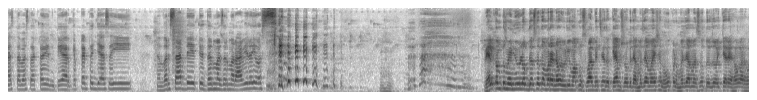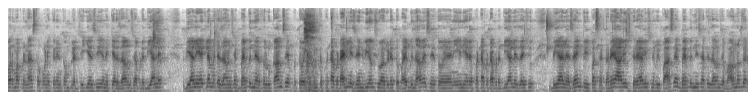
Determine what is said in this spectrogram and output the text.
નાસ્તા બાસ્તા કરીને તૈયાર કેપ્ટન થઈ ગયા છે વરસાદ દે તે ધરમર ધરમર આવી રહ્યો welcome to my new vlog દોસ્તો, તો મારા નવા વિડીયોમાં આપનું સ્વાગત છે. તો કેમ છો બધા? મજામાં છે હું પણ મજામાં છું. તો જો અત્યારે હવાર હવારમાં આપણે નાસ્તો પાણી કરીને કમ્પ્લીટ થઈ ગયા છીએ અને ક્યારે જવાનું છે આપણે દિયાલે. દિયાળી એટલા માટે જવાનું છે ભાઈબંધને થોડું કામ છે, તો મને કે ફટાફટ હાલની જઈને વી આવશું આગળ, તો ભાઈબંધ આવે છે, તો એની એની હારે ફટાફટ આપણે દિયાલે જઈશું. દિયાલે જઈને પછી પાછા ઘરે આવીશ ઘરે આવીશ ને પછી પાસે ભાઈબંધની સાથે જવાનું છે ભાવનગર.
